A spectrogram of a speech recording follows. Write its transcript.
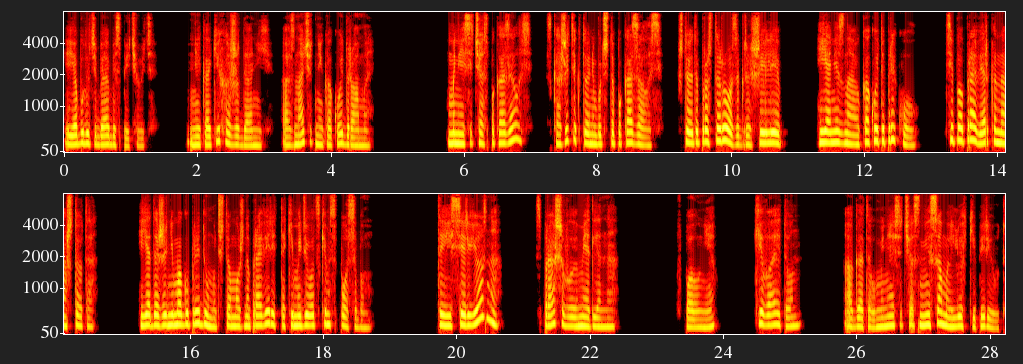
и я буду тебя обеспечивать. Никаких ожиданий, а значит, никакой драмы». «Мне сейчас показалось? Скажите кто-нибудь, что показалось. Что это просто розыгрыш или я не знаю, какой-то прикол. Типа проверка на что-то. Я даже не могу придумать, что можно проверить таким идиотским способом. «Ты серьезно?» — спрашиваю медленно. «Вполне», — кивает он. «Агата, у меня сейчас не самый легкий период,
